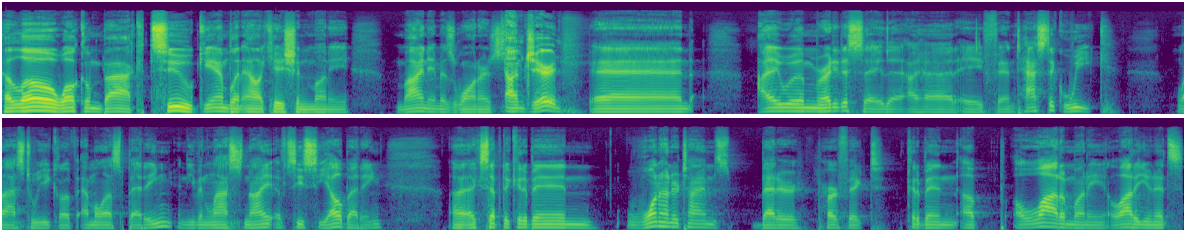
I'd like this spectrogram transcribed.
Hello, welcome back to Gambling Allocation Money. My name is Wanners. I'm Jared. And I am ready to say that I had a fantastic week last week of MLS betting and even last night of CCL betting, uh, except it could have been 100 times better, perfect. Could have been up a lot of money, a lot of units.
